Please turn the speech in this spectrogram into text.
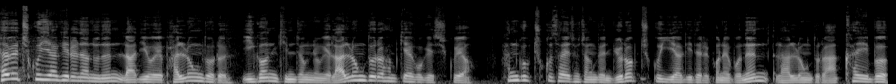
해외 축구 이야기를 나누는 라디오의 발롱도르, 이건 김정용의 랄롱도르 함께하고 계시고요. 한국 축구사에 저장된 유럽 축구 이야기들을 꺼내보는 랄롱도르 아카이브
